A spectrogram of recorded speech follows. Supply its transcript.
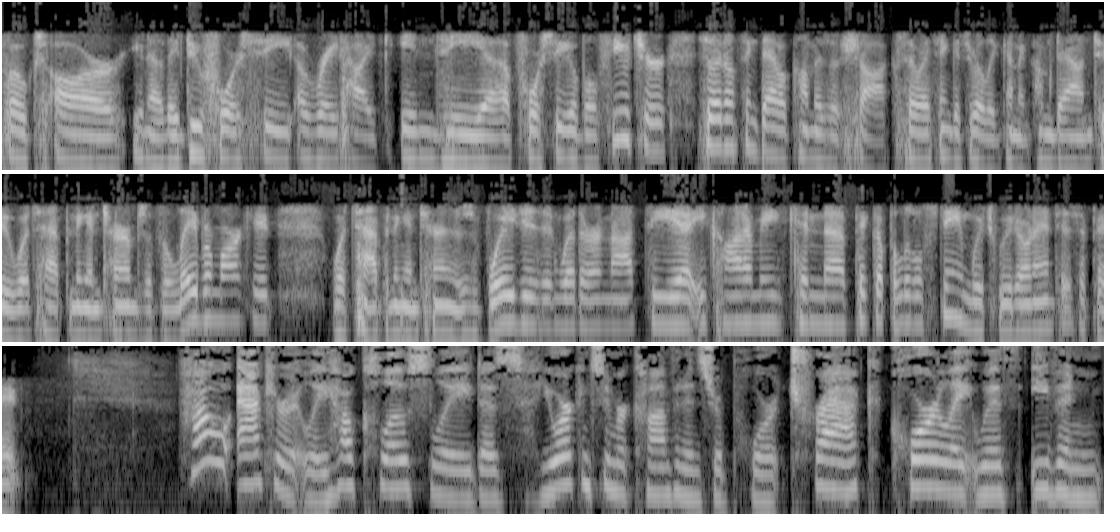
folks are, you know, they do foresee a rate hike in the uh, foreseeable future. So I don't think that'll come as a shock. So I think it's really going to come down to what's happening in terms of the labor market, what's happening in terms of wages, and whether or not the uh, economy can uh, pick up a little steam, which we don't anticipate. How accurately, how closely does your consumer confidence report track, correlate with, even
